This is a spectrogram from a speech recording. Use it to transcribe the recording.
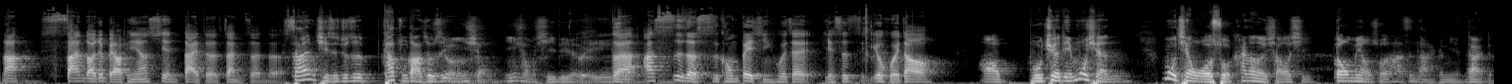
那三的话就比较偏向现代的战争了。三其实就是它主打就是英雄英雄系列。对对啊，啊四的时空背景会在也是又回到哦，不确定。目前目前我所看到的消息都没有说它是哪个年代的。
